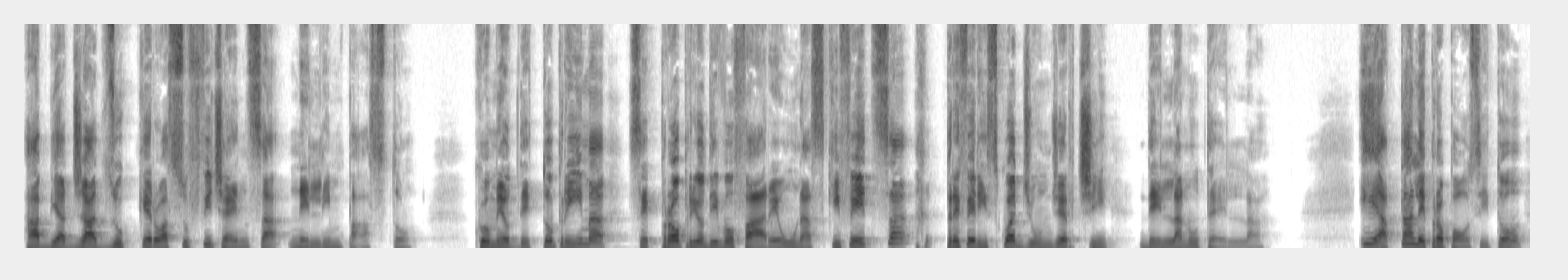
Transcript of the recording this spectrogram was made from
abbia già zucchero a sufficienza nell'impasto. Come ho detto prima, se proprio devo fare una schifezza, preferisco aggiungerci della Nutella. E a tale proposito,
